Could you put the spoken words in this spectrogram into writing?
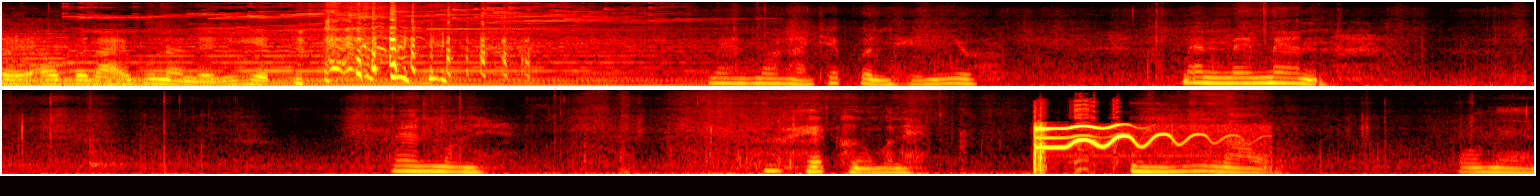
เลยเอาไปหลายผู้นั้นเลยที่เห็ด แม่นว่าหนาแค่เปิ่นเห็นอยู่ แม่นไม่แม่น แม่นบ่นี่เห็ดเผิงบ่นี่นี่เนาโอแม่น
